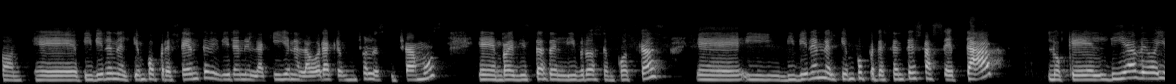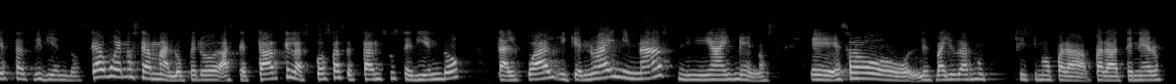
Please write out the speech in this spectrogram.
son eh, vivir en el tiempo presente, vivir en el aquí y en el ahora, que mucho lo escuchamos en revistas, en libros, en podcast, eh, y vivir en el tiempo presente es aceptar lo que el día de hoy estás viviendo, sea bueno, sea malo, pero aceptar que las cosas están sucediendo tal cual y que no hay ni más ni hay menos. Eh, eso les va a ayudar muchísimo para, para tener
